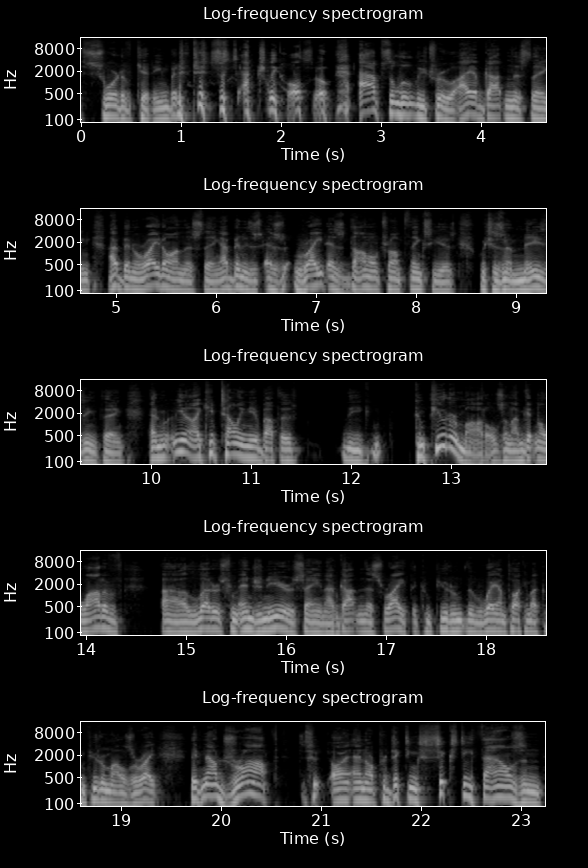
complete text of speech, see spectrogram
sort of kidding, but it is actually also absolutely true. I have gotten this thing. I've been right on this thing. I've been as, as right as Donald Trump thinks he is, which is an amazing thing. And you know, I keep telling you about the the computer models, and I'm getting a lot of uh, letters from engineers saying I've gotten this right. The computer, the way I'm talking about computer models are right. They've now dropped to, uh, and are predicting 60,000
